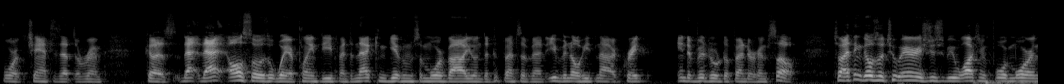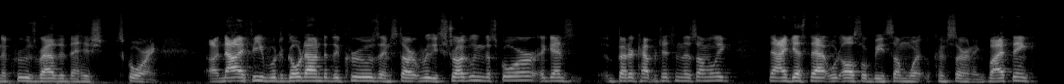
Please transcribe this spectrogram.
fourth chances at the rim because that that also is a way of playing defense, and that can give him some more value in the defensive end, even though he's not a great individual defender himself. So I think those are two areas you should be watching for more in the Cruise rather than his scoring. Uh, now, if he were to go down to the Cruise and start really struggling to score against better competition in the summer league, then I guess that would also be somewhat concerning. But I think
